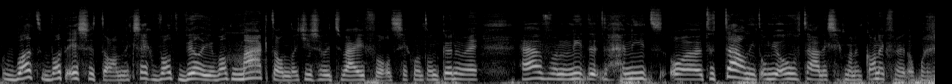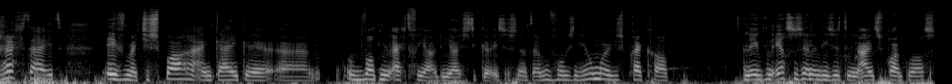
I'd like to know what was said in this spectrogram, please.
wat, wat is het dan? Ik zeg, wat wil je? Wat maakt dan dat je zo twijfelt? Zeg, want dan kunnen we hè, van niet, niet, uh, totaal niet om je over te halen. Ik zeg, maar dan kan ik vanuit oprechtheid even met je sparren en kijken uh, wat nu echt voor jou de juiste keuze is. Nou, we hebben volgens een heel mooi gesprek gehad. En een van de eerste zinnen die ze toen uitsprak was:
